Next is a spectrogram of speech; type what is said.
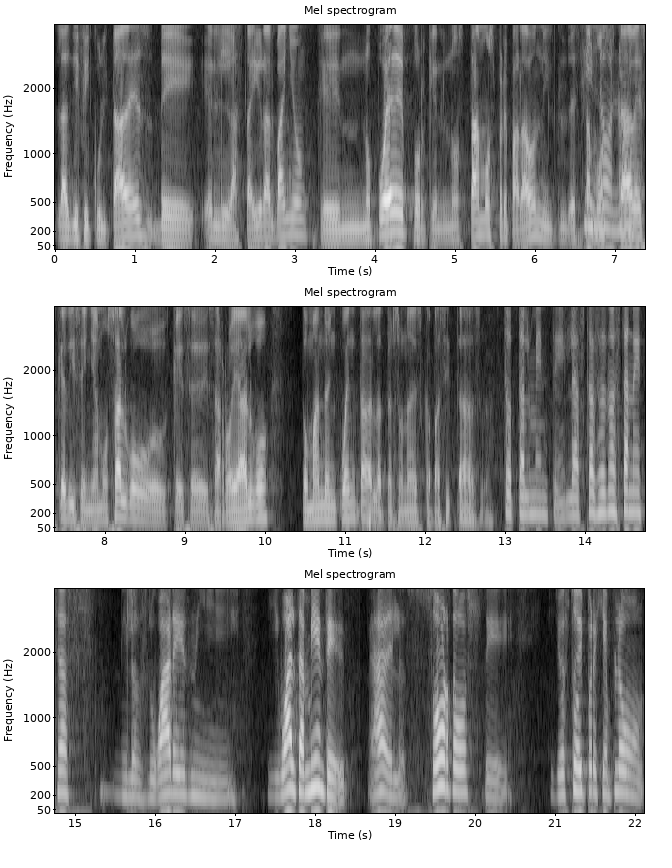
las dificultades de hasta ir al baño, que no puede porque no estamos preparados ni estamos cada vez que diseñamos algo, que se desarrolla algo, tomando en cuenta a las personas discapacitadas. Totalmente. Las casas no están hechas, ni los lugares, ni igual también de, de los sordos, de yo estoy, por ejemplo,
